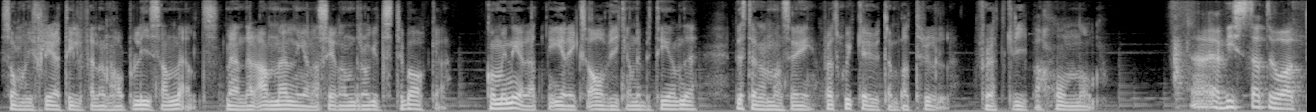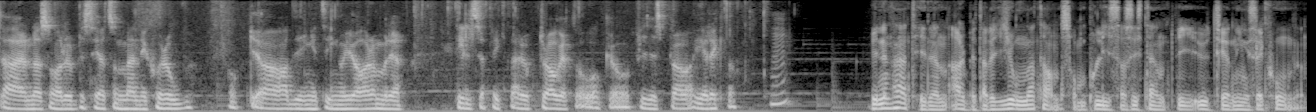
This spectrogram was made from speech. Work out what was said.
som vid flera tillfällen har polisanmälts, men där anmälningarna sedan dragits tillbaka, kombinerat med Eriks avvikande beteende bestämmer man sig för att skicka ut en patrull för att gripa honom. Jag visste att det var ett ärende som var rubricerat som människorov och jag hade ingenting att göra med det tills jag fick det här uppdraget att åka och frihetsberöva Erik. Då. Mm. Vid den här tiden arbetade Jonathan som polisassistent vid utredningssektionen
